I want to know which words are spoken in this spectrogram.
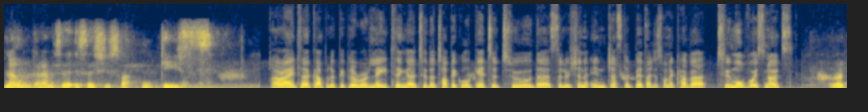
nanginomntanami ese- eseshiswa ugesi All right, a couple of people are relating uh, to the topic. We'll get to, to the solution in just a bit. I just want to cover two more voice notes. right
